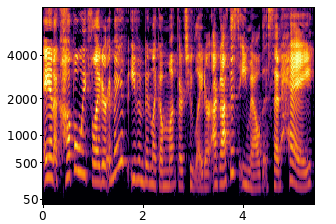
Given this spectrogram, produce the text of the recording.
And a couple weeks later, it may have even been like a month or two later, I got this email that said, hey,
